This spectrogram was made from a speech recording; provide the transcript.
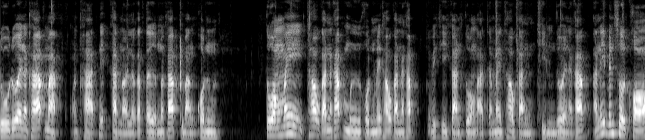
ดูด,ด้วยนะครับ หมักมันขาดนิดขาดหน่อยแล้วก็เติมนะครับ บางคนตวงไม่เท่ากันนะครับ มือคนไม่เท่ากันนะครับ วิธีการตวงอาจจะไม่เท่ากันชิมด้วยนะครับ อันนี้เป็นสูตรของ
